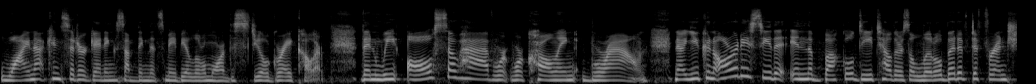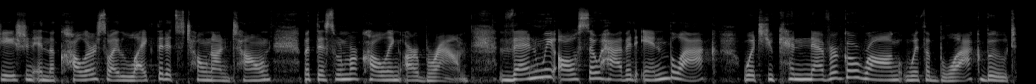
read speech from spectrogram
why not consider getting something that's maybe a little more of the steel gray color. Then we also have what we're calling brown. Now you can already see that in the buckle detail, there's a little bit of differentiation in the color, so I like that it's tone on tone, but this one we're calling our brown. Then we also have it in black, which you can never go wrong with a black boot.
